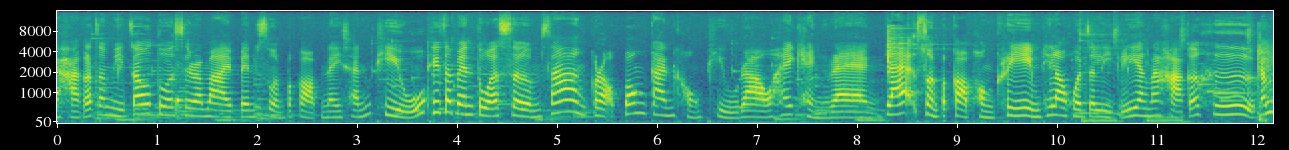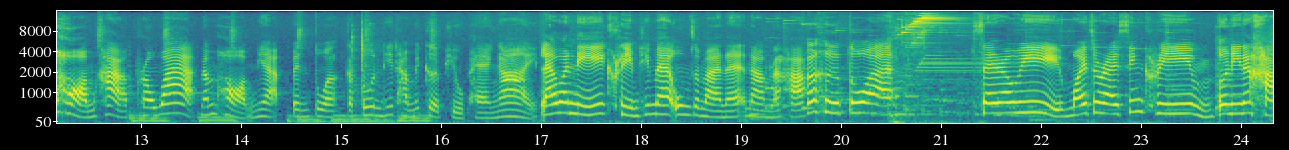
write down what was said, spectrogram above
นะคะ ก็จะมีเจ้าตัวเซรามายเป็นส่วนประกอบในชั้นผิว ที่จะเป็นตัวเสริมสร้างเกราะป้องกันของผิวเราให้แข็งแรง และส่วนประกอบของครีมที่เราควรจะหลีกเลี่ยงนะคะ ก็คือน้ำหอมค่ะ เพราะว่าน้ำหอมเนี่ยเป็นตัวกระตุ้นที่ทำให้เกิดผิวแพ้ง่าย และวันนี้ครีมที่แม่อุ้มจะมาแนะนำนะคะ ก็คือตัว เซราวี Moisturizing Cream ตัวนี้นะคะ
